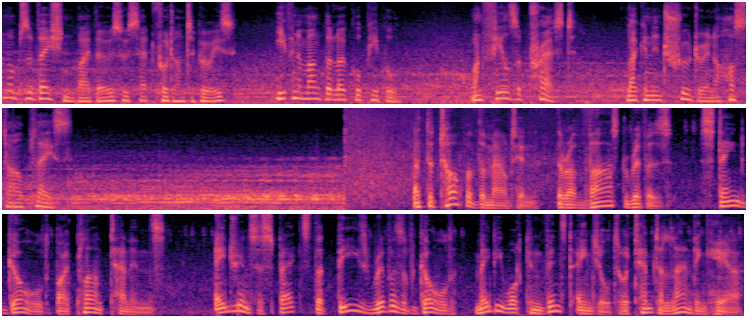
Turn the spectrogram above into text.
Common observation by those who set foot on tepuis, even among the local people. One feels oppressed, like an intruder in a hostile place. At the top of the mountain, there are vast rivers, stained gold by plant tannins. Adrian suspects that these rivers of gold may be what convinced Angel to attempt a landing here.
